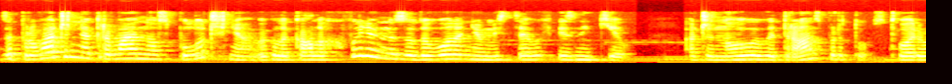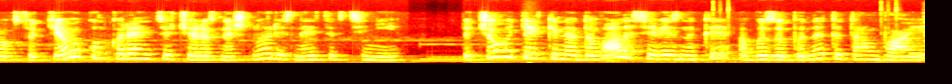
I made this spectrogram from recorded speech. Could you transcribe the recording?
Запровадження трамвайного сполучення викликало хвилю незадоволення місцевих візників, адже новий вид транспорту створював суттєву конкуренцію через значну різницю в ціні. До чого тільки не вдавалися візники, аби зупинити трамваї.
